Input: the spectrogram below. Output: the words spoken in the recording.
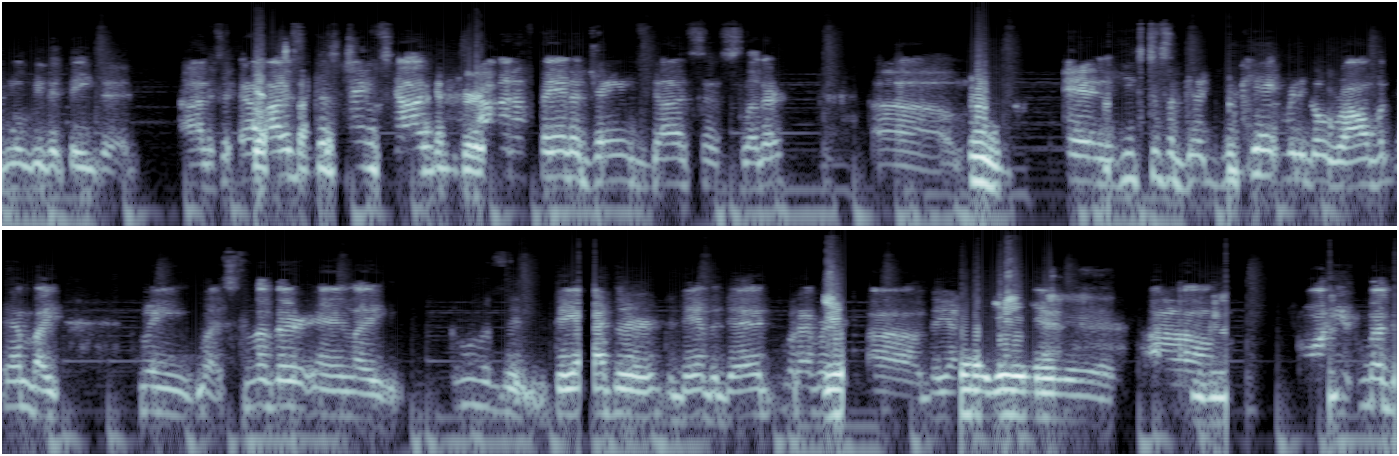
movie that they did. Honestly, Yeah. honestly, because James Gunn. I've been a fan of James Gunn since Slither. Um, Mm. and he's just a good. You can't really go wrong with him. Like, I mean, what Slither and like, what was it? Day after the Day of the Dead, whatever. Yeah. Uh, Day Yeah, after, yeah, yeah, yeah. um, Mhm. well, he, but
